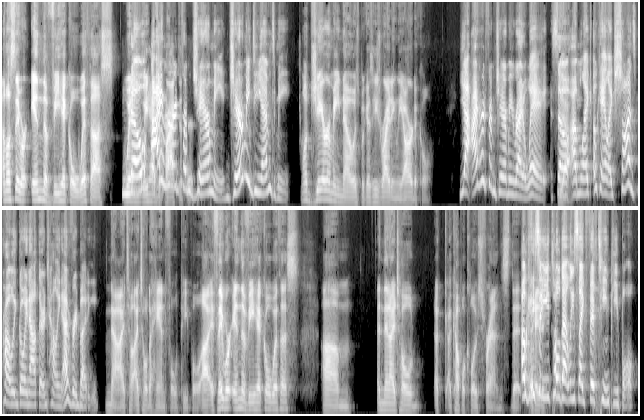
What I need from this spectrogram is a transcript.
unless they were in the vehicle with us. When no, we had I heard from it. Jeremy. Jeremy DM'd me. Well, Jeremy knows because he's writing the article. Yeah, I heard from Jeremy right away. So yeah. I'm like, okay, like Sean's probably going out there and telling everybody. No, I told I told a handful of people. Uh, if they were in the vehicle with us, Um, and then I told a, a couple close friends that. Okay, so you told at least like 15 people.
